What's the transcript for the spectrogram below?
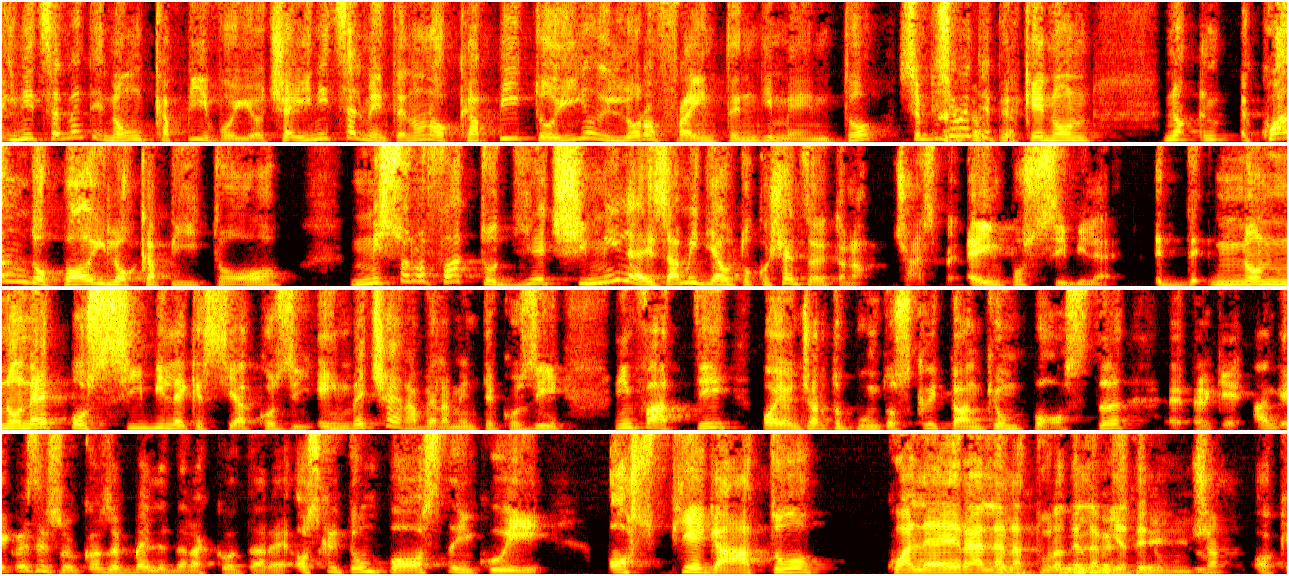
inizialmente non capivo io, cioè inizialmente non ho capito io il loro fraintendimento, semplicemente perché non... No, quando poi l'ho capito, mi sono fatto 10.000 esami di autocoscienza. Ho detto: no, cioè, è impossibile. Non, non, è possibile che sia così. E invece era veramente così. Infatti, poi a un certo punto ho scritto anche un post, eh, perché anche queste sono cose belle da raccontare. Ho scritto un post in cui ho spiegato qual era la natura della mia denuncia, ok?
